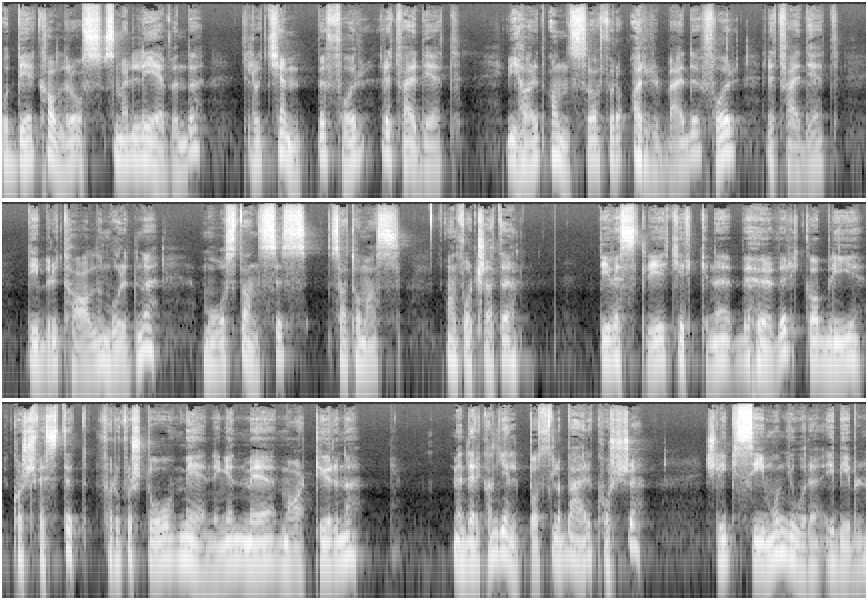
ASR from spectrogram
og det kaller oss som er levende, til å kjempe for rettferdighet. Vi har et ansvar for å arbeide for rettferdighet. De brutale mordene må stanses, sa Thomas. Han fortsatte. De vestlige kirkene behøver ikke å bli korsfestet for å forstå meningen med martyrene. Men dere kan hjelpe oss til å bære korset, slik Simon gjorde i Bibelen.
